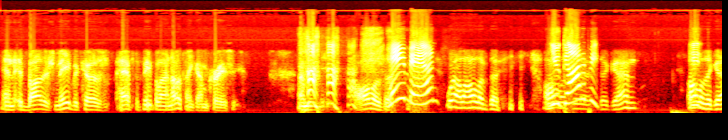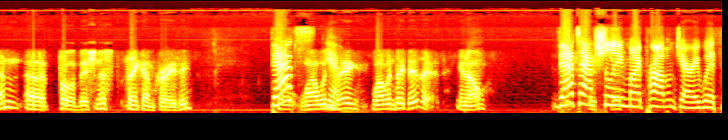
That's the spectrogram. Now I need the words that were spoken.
and it bothers me because half the people I know think I'm crazy. I mean, all of the Hey man, well, all of the all You gotta be- the gun. All It- of the gun uh, prohibitionists think I'm crazy. that's why wouldn't yeah. they? Why wouldn't they do that? You know. That's actually my problem, Jerry, with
